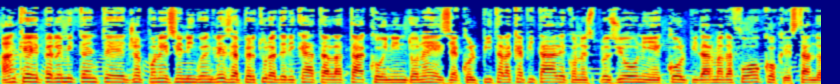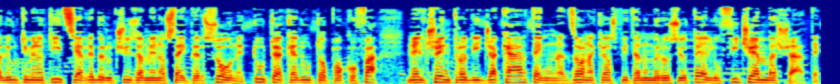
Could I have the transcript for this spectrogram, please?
Anche per l'emittente giapponese in lingua inglese apertura dedicata all'attacco in Indonesia, colpita la capitale con esplosioni e colpi d'arma da fuoco che, stando alle ultime notizie, avrebbero ucciso almeno sei persone. Tutto è accaduto poco fa nel centro di Jakarta, in una zona che ospita numerosi hotel, uffici e ambasciate.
